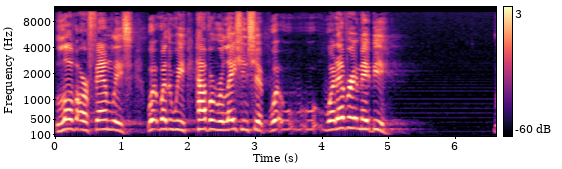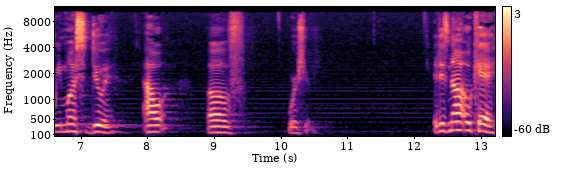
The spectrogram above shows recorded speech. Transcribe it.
love our families, whether we have a relationship, whatever it may be, we must do it out of worship. It is not okay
